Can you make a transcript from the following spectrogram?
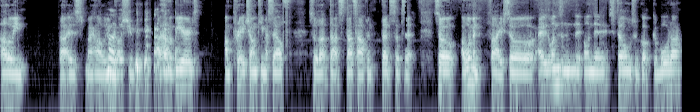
Halloween. That is my Halloween oh, costume. I have a beard. I'm pretty chunky myself, so that that's that's happening. That's that's it. So a woman, five. So out of the ones in the, on the films, we've got Gamora,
